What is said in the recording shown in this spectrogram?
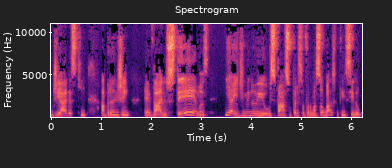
de áreas que abrangem é, vários temas, e aí diminuiu o espaço para essa formação básica. Tem sido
